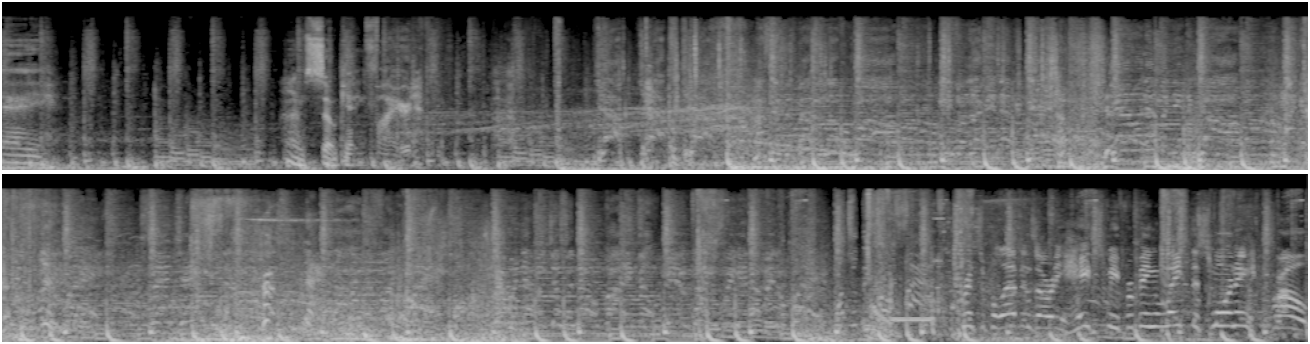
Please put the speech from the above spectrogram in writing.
today? I'm so getting fired. Principal Evans already hates me for being late this morning. Bro,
